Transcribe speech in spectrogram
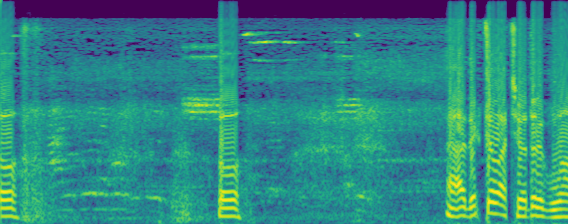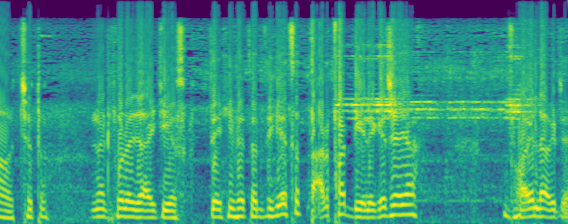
ও। ও। হ্যাঁ দেখতে পাচ্ছি ভেতরে গুহা হচ্ছে তো। নেট পরে যাই কি দেখি ভেতর দিকে। তো তার ফার দিয়ে রেখেছে যা। ভয় লাগছে।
